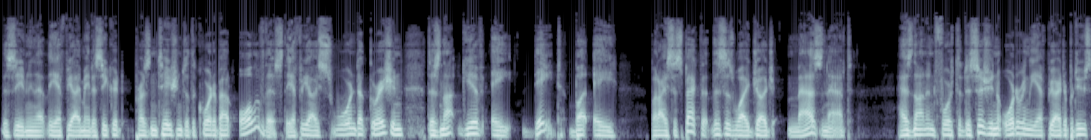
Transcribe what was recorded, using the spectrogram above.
this evening that the FBI made a secret presentation to the court about all of this. The FBI sworn declaration does not give a date, but a but I suspect that this is why Judge Mazzant has not enforced a decision ordering the FBI to produce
